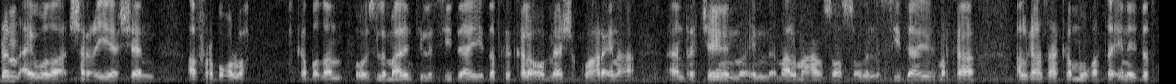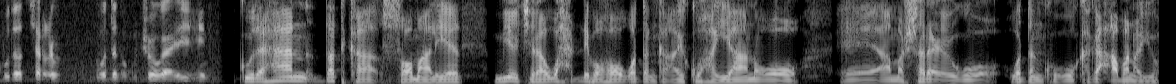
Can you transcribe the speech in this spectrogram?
dhan ay wada sharci yeesheen afar boqol wax ka badan oo isla maalintii la sii daayay. Dadka kale oo meesha ku harayna aan rajaynayno in maalmahan soo socda la sii daayo. Marka halkaasaa ka muuqata inay dadku dad sharci waddanka ku jooga ay yihiin. Guud ahaan dadka soomaaliyeed miya jiraa wax dhibahoo waddanka ay ku hayaan oo ama sharcigu waddanku uu kaga cabanayo.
